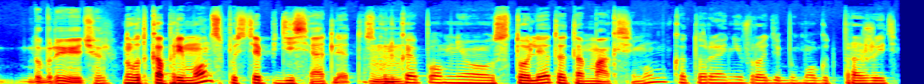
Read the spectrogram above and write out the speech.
добрый вечер. Ну вот капремонт спустя 50 лет, насколько Мгм. я помню, 100 лет это максимум, который они вроде бы могут прожить.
